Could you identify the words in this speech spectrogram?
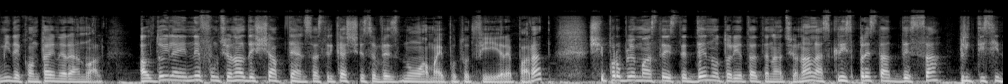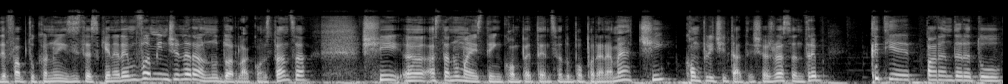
400.000 de containere anual. Al doilea e nefuncțional de șapte ani. S-a stricat și ce să vezi, nu a mai putut fi reparat. Și problema asta este de notorietate națională. A scris presta de s-a plictisit de faptul că nu există scanere în vămi în general, nu doar la Constanța. Și uh, asta nu mai este incompetență, după părerea mea, ci complicitate. Și aș vrea să întreb cât e parândărătul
